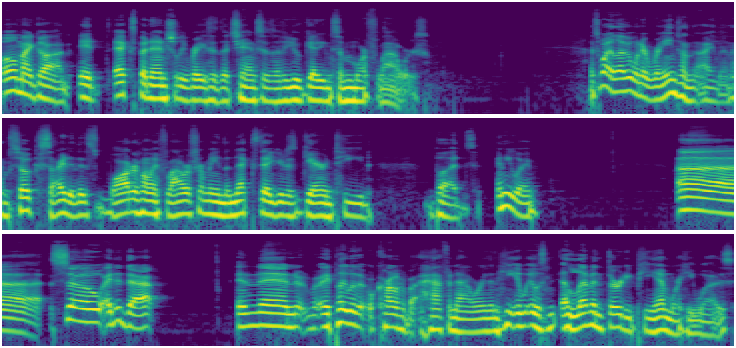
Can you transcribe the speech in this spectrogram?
oh my God, it exponentially raises the chances of you getting some more flowers. That's why I love it when it rains on the island. I'm so excited. This waters all my flowers for me, and the next day you're just guaranteed buds. Anyway, uh, so I did that, and then I played with Carlo for about half an hour, and then he it was 11:30 p.m. where he was,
